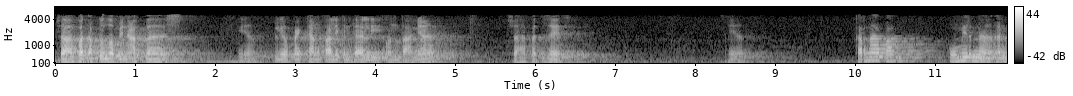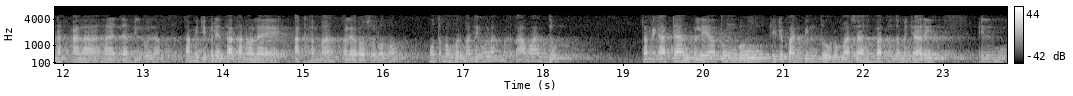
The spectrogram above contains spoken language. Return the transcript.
Sahabat Abdullah bin Abbas, ya, beliau pegang tali kendali ontanya sahabat Zaid. Ya. Karena apa? Umirna an naf'ala hadza bil ulama. Kami diperintahkan oleh agama, oleh Rasulullah untuk menghormati ulama, tawadhu. Sampai kadang beliau tunggu di depan pintu rumah sahabat untuk mencari ilmu.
